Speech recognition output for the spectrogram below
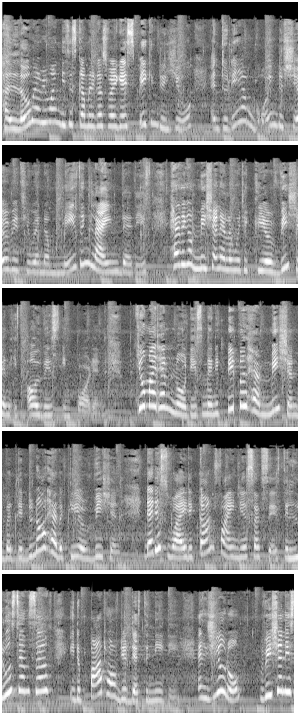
Hello everyone, this is Kamalika Swarga speaking to you, and today I'm going to share with you an amazing line that is having a mission along with a clear vision is always important. You might have noticed many people have mission but they do not have a clear vision. That is why they can't find their success. They lose themselves in the path of their destiny. And you know, vision is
